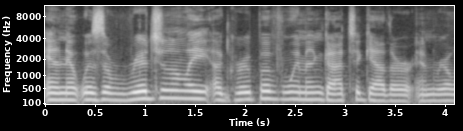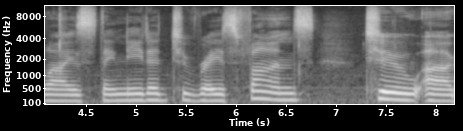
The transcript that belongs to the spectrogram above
and it was originally a group of women got together and realized they needed to raise funds to uh,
